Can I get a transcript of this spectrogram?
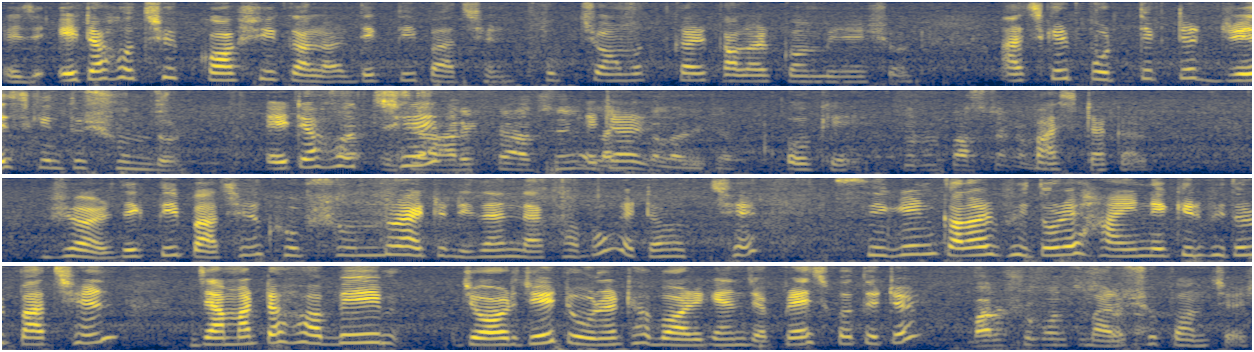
এই যে এটা হচ্ছে কফি কালার দেখতেই পাচ্ছেন। খুব চমৎকার কালার কম্বিনেশন আজকের প্রত্যেকটা ড্রেস কিন্তু সুন্দর। এটা হচ্ছে আরেকটা আছে এটার- কালার এটা। ওকে পাঁচ টাকা পাঁচ ভিউয়ার দেখতেই পাচ্ছেন খুব সুন্দর একটা ডিজাইন দেখাবো। এটা হচ্ছে সিগ্রিন কালার ভিতরে হাই নেকের ভিতর পাচ্ছেন। জামাটা হবে জর্জেট ওনাটা হবে অর্গ্যানজা প্রাইস কত এটার? বারোশো পঞ্চাশ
